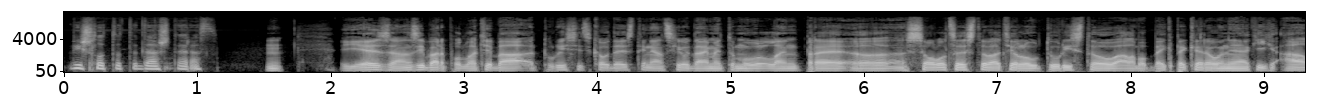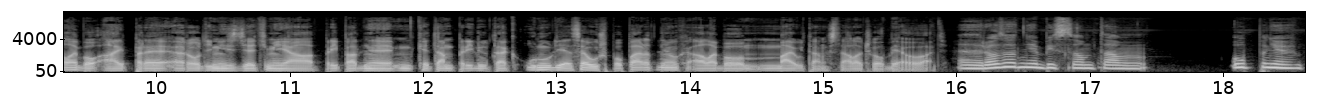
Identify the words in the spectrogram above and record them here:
vyšlo to teda až teraz. Hm. Je Zanzibar podľa teba turistickou destináciou, dajme tomu len pre uh, solo cestovateľov, turistov alebo backpackerov nejakých, alebo aj pre rodiny s deťmi a prípadne, keď tam prídu, tak unudia sa už po pár dňoch, alebo majú tam stále čo objavovať? E, rozhodne by som tam úplne v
